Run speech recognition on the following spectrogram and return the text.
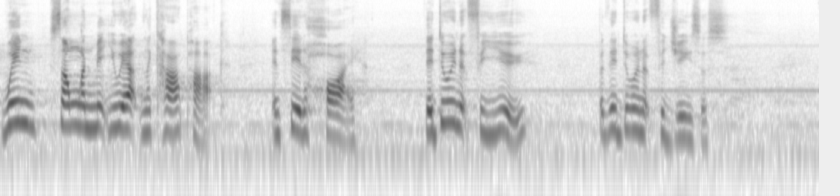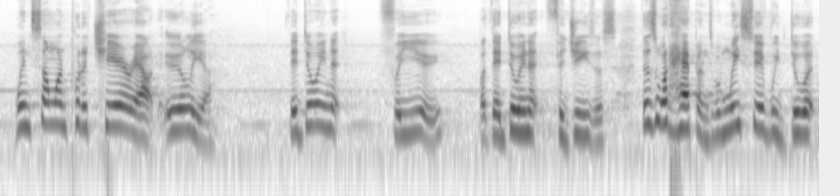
When someone met you out in the car park and said hi, they're doing it for you, but they're doing it for Jesus. When someone put a chair out earlier, they're doing it for you, but they're doing it for Jesus. This is what happens. When we serve, we do it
